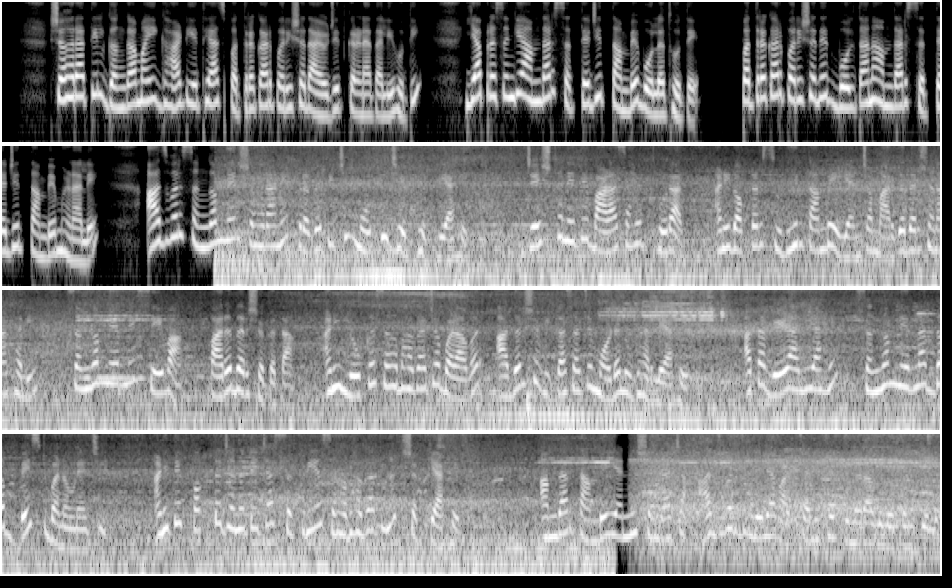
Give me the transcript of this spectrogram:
शहरातील गंगामाई घाट येथे आज पत्रकार परिषद आयोजित करण्यात आली होती. या प्रसंगी आमदार सत्यजित तांबे बोलत होते. पत्रकार परिषदेत बोलताना आमदार सत्यजित तांबे म्हणाले आजवर संगमनेर शहराने प्रगतीची मोठी झेप घेतली आहे. ज्येष्ठ नेते बाळासाहेब थोरात आणि डॉक्टर सुधीर तांबे यांच्या मार्गदर्शनाखाली संगमनेरने सेवा पारदर्शकता आणि लोकसहभागाच्या बळावर आदर्श विकासाचे मॉडेल उभारले आहे. आता वेळ आली आहे संगमनेरला द बेस्ट बनवण्याची. आणि ते फक्त जनतेच्या सक्रिय सहभागातूनच शक्य आहे आमदार तांबे यांनी शहराच्या आजवर झालेल्या वाटचालीचे पुनरावलोकन केले.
